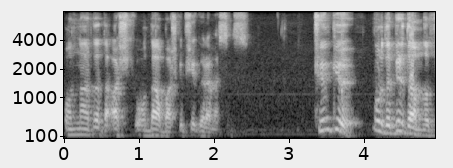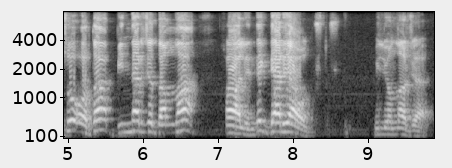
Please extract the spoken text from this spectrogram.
Onlarda da H2O daha başka bir şey göremezsiniz. Çünkü burada bir damla su orada binlerce damla halinde derya olmuştur. Milyonlarca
